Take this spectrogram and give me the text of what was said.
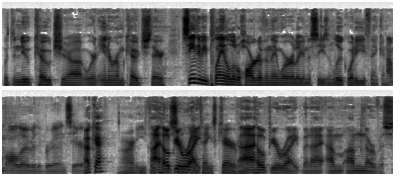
with the new coach, uh, we're an interim coach there, seem to be playing a little harder than they were early in the season. Luke, what are you thinking? I'm all over the Bruins here. okay, all right. You think I hope you're right. Takes care of it. I hope you're right, but I, I'm I'm nervous.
